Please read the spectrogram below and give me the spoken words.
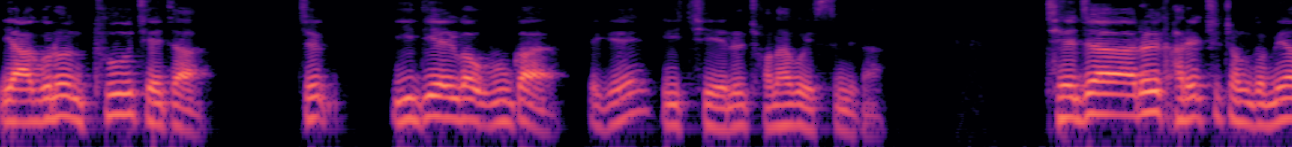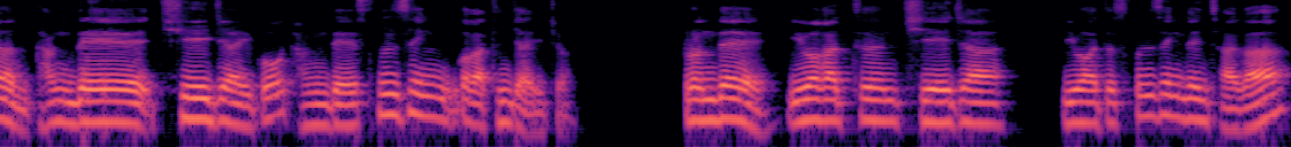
이 아굴은 두 제자 즉 이디엘과 우갈에게 이 지혜를 전하고 있습니다. 제자를 가르칠 정도면 당대의 지혜자이고 당대의 선생과 같은 자이죠. 그런데 이와 같은 지혜자, 이와 같은 선생된 자가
